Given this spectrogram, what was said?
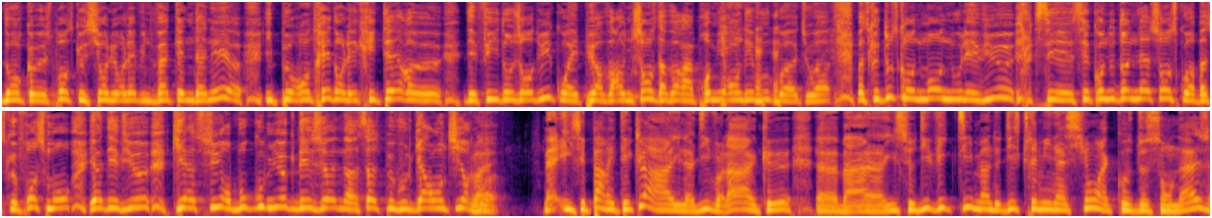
Donc, euh, je pense que si on lui enlève une vingtaine d'années, euh, il peut rentrer dans les critères euh, des filles d'aujourd'hui, quoi. Et puis avoir une chance d'avoir un premier rendez-vous, quoi, tu vois. Parce que tout ce qu'on demande, nous, les vieux, c'est, c'est qu'on nous donne la chance, quoi. Parce que franchement, il y a des vieux qui assurent beaucoup mieux que des jeunes. Ça, je peux vous le garantir, Ouais. quoi. Mais il s'est pas arrêté que là. hein. Il a dit voilà que euh, bah, il se dit victime hein, de discrimination à cause de son âge.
